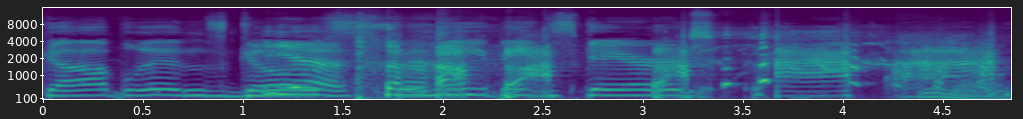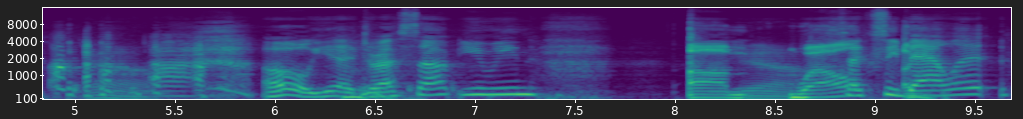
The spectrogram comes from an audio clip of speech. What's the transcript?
goblins, Yeah. ghosts, spooky, being scared. You know, yeah. oh yeah, dress up. You mean Um, Yeah. well, sexy uh, ballot?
